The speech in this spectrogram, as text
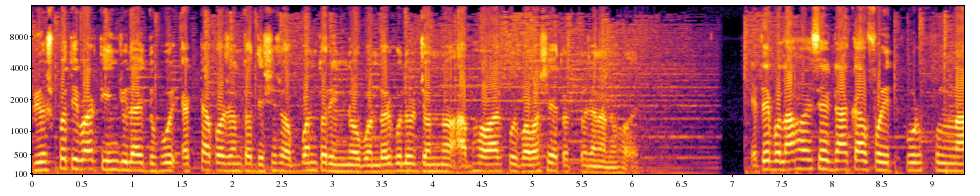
বৃহস্পতিবার তিন জুলাই দুপুর একটা পর্যন্ত দেশের অভ্যন্তরীণ নৌবন্দরগুলোর জন্য আবহাওয়ার পূর্বাভাসে তথ্য জানানো হয়। এতে বলা হয়েছে, ঢাকা, ফরিদপুর, খুলনা,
